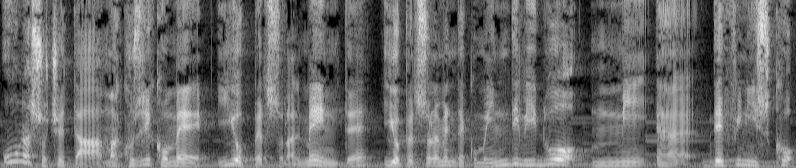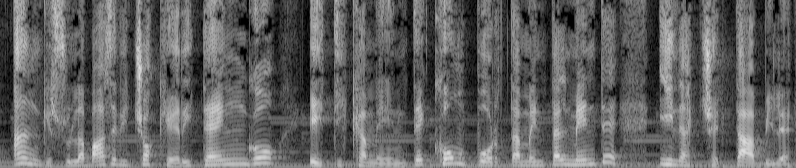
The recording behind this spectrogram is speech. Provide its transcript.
Una società, ma così come io personalmente, io personalmente come individuo mi eh, definisco anche sulla base di ciò che ritengo eticamente, comportamentalmente inaccettabile.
